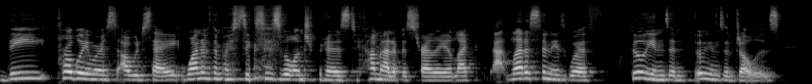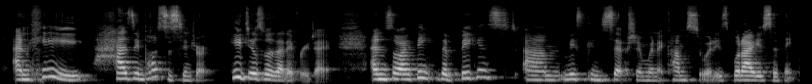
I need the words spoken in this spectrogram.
the probably most, I would say, one of the most successful entrepreneurs to come out of Australia. Like Atlassian is worth billions and billions of dollars, and he has imposter syndrome. He deals with that every day. And so I think the biggest um, misconception when it comes to it is what I used to think.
